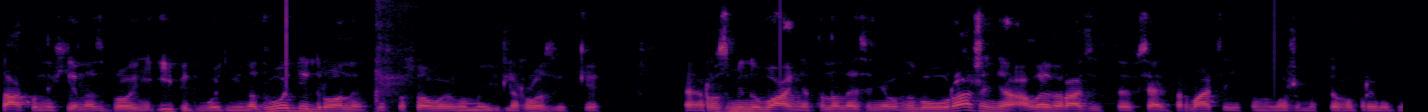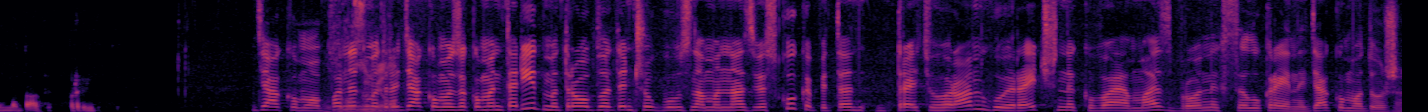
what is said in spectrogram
Так, у них є на збройні і підводні, і надводні дрони. Застосовуємо ми їх для розвідки, е, розмінування та нанесення вогневого ураження, але наразі це вся інформація, яку ми можемо з цього приводу надати в принципі. Дякуємо, пане. Дмитре. Дякуємо за коментарі. Дмитро Платенчук був з нами на зв'язку. Капітан третього рангу і речник ВМС Збройних сил України. Дякуємо дуже.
